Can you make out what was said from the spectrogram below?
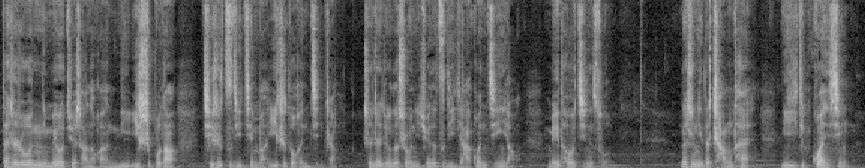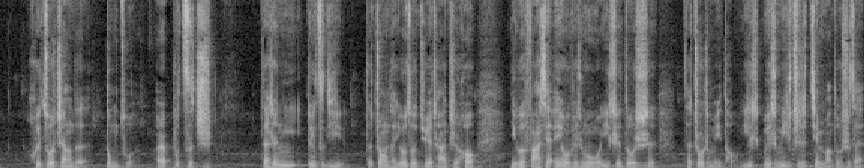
但是如果你没有觉察的话，你意识不到其实自己肩膀一直都很紧张，甚至有的时候你觉得自己牙关紧咬、眉头紧锁，那是你的常态，你已经惯性会做这样的动作而不自知。但是你对自己的状态有所觉察之后，你会发现，哎，我为什么我一直都是在皱着眉头，一为什么一直肩膀都是在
